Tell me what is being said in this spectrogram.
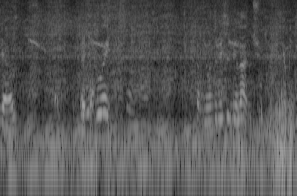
Hello. Baby boy. Come, do you want to receive your lunch? Coming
